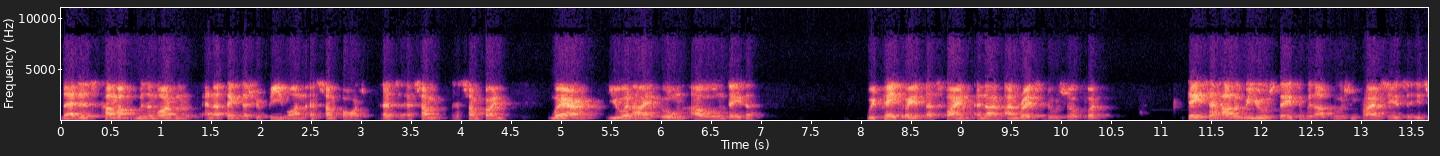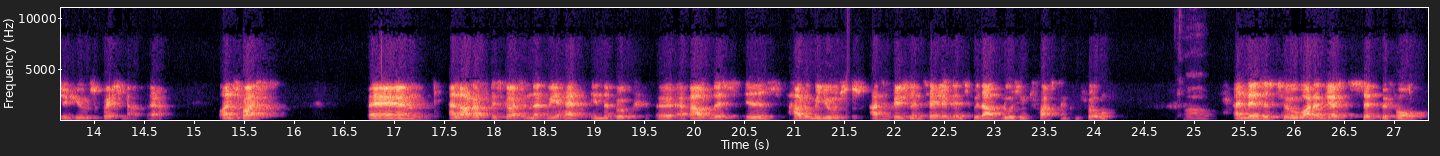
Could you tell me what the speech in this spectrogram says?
that has come up with a model, and I think there should be one at some point, at, at some at some point, where you and I own our own data. We pay for it, that's fine, and I'm, I'm ready to do so. But data, how do we use data without losing privacy? It's, it's a huge question out there. On trust, a lot of discussion that we had in the book uh, about this is how do we use artificial intelligence without losing trust and control. Wow. And this is to what I just said before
